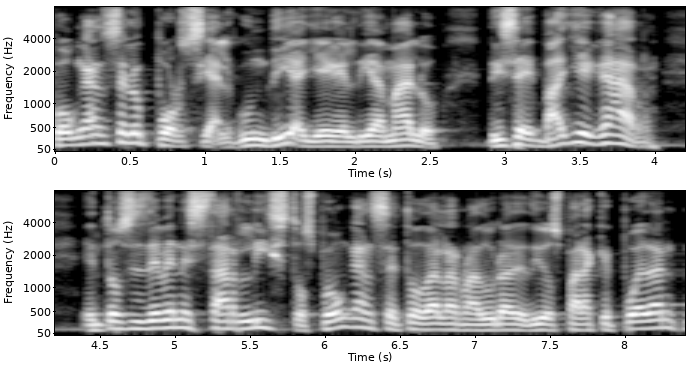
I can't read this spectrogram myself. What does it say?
pónganselo por si algún día llega el día malo. Dice, va a llegar. Entonces deben estar listos. Pónganse toda la armadura de Dios para que puedan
